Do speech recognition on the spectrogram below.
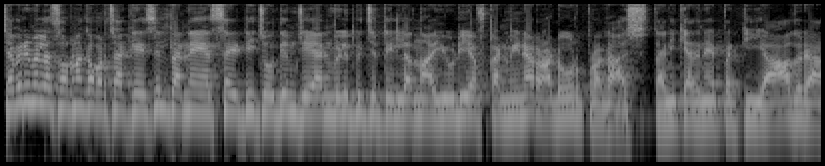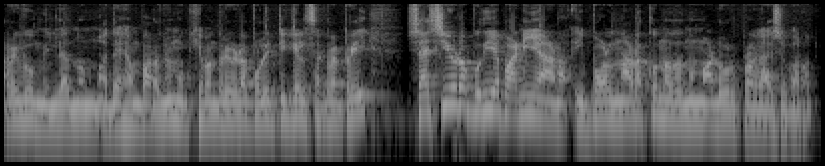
ശബരിമല സ്വർണ കവർച്ച കേസിൽ തന്നെ എസ് ഐ ടി ചോദ്യം ചെയ്യാൻ വിളിപ്പിച്ചിട്ടില്ലെന്ന U D F convener Adoor Prakash. തനിക്ക് അതിനെപ്പറ്റി യാതൊരു അറിവുമില്ലെന്നും അദ്ദേഹം പറഞ്ഞു. മുഖ്യമന്ത്രിയുടെ പൊളിറ്റിക്കൽ സെക്രട്ടറി ശശിയുടെ പുതിയ പണിയാണ് ഇപ്പോൾ നടക്കുന്നതെന്നും അടൂർ പ്രകാശ് പറഞ്ഞു.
